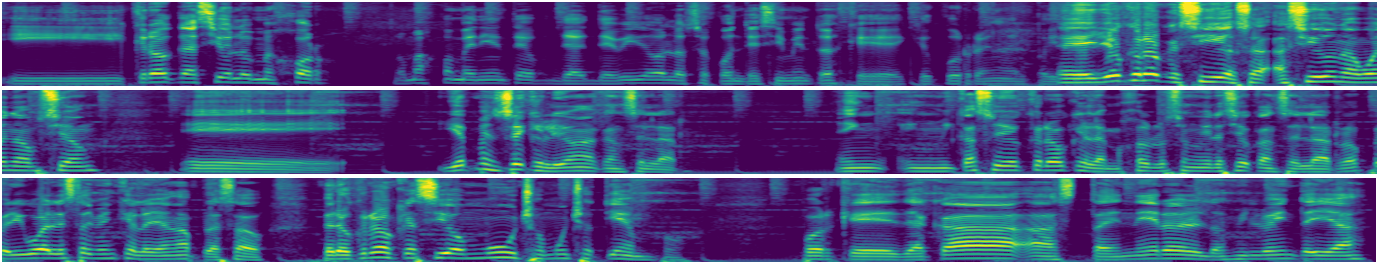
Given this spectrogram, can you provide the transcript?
y creo que ha sido lo mejor, lo más conveniente de- debido a los acontecimientos que, que ocurren en el país. Eh, yo creo que sí, o sea, ha sido una buena opción. Eh, yo pensé que lo iban a cancelar. En, en mi caso yo creo que la mejor opción hubiera sido cancelarlo, pero igual está bien que lo hayan aplazado. Pero creo que ha sido mucho, mucho tiempo. Porque de acá hasta enero del 2020 ya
